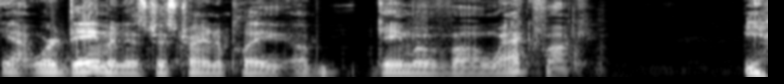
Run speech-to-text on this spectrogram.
yeah, where Daemon is just trying to play a game of uh, whack fuck. Yeah.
